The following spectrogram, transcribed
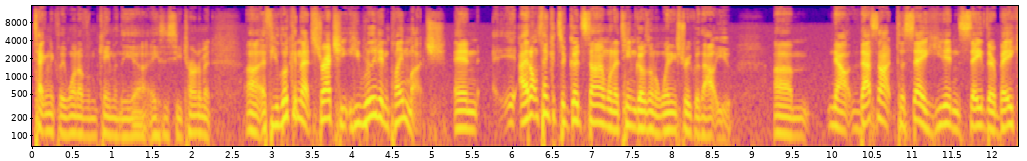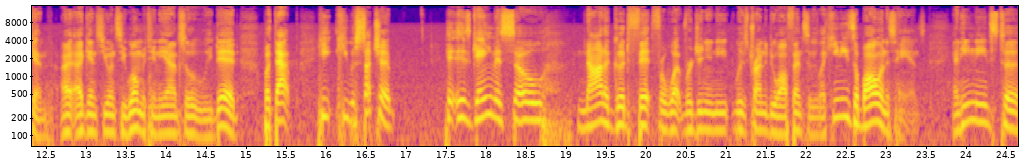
technically one of them came in the uh, ACC tournament. Uh, if you look in that stretch, he, he really didn't play much, and I don't think it's a good sign when a team goes on a winning streak without you. Um, now, that's not to say he didn't save their bacon uh, against UNC Wilmington. He absolutely did, but that he he was such a his game is so not a good fit for what Virginia need, was trying to do offensively. Like he needs a ball in his hands, and he needs to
